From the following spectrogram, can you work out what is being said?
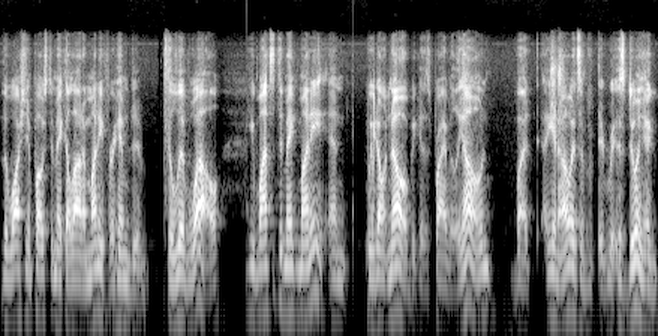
the Washington Post to make a lot of money for him to, to live well. He wants it to make money, and we don't know because it's privately owned. But you know, it's a, it's doing a,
